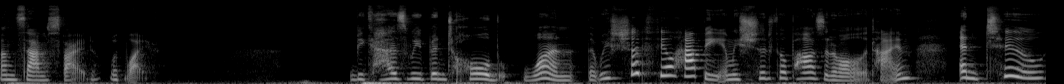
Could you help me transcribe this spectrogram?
unsatisfied with life because we've been told one, that we should feel happy and we should feel positive all the time, and two,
